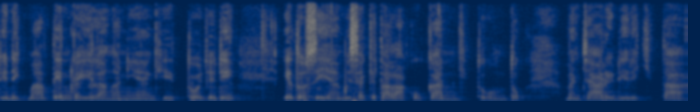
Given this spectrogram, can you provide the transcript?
dinikmatin kehilangannya gitu. Jadi itu sih yang bisa kita lakukan gitu untuk mencari diri kita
